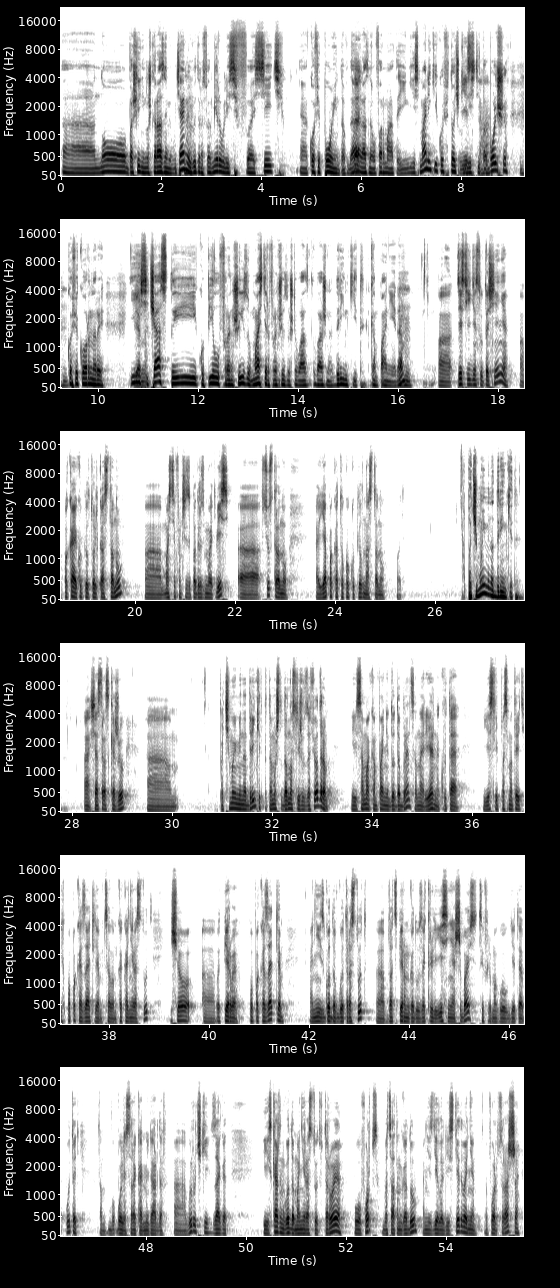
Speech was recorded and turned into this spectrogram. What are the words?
mm-hmm. но пошли немножко разными путями, mm-hmm. вы трансформировались в сеть э, кофе-поинтов, да, да, разного формата. И есть маленькие кофе-точки, есть, есть и побольше кофе-корнеры. И Верно. сейчас ты купил франшизу, мастер-франшизу, что важно, Dream Kit компании, да? Угу. А, здесь единственное уточнение. А, пока я купил только Астану, а, мастер франшизы подразумевает весь, а, всю страну. А я пока только купил на Астану. Вот. Почему именно Dream Kit? А, сейчас расскажу. А, почему именно Dream Kit? Потому что давно слежу за Федором, и сама компания Dodo Brands, она реально крутая. Если посмотреть их по показателям в целом, как они растут, еще, а, вот первое, по показателям, они из года в год растут. А, в 2021 году закрыли, если не ошибаюсь, цифры могу где-то путать, там более 40 миллиардов а, выручки за год. И с каждым годом они растут. Второе, по Forbes в 2020 году они сделали исследование, Forbes Russia,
